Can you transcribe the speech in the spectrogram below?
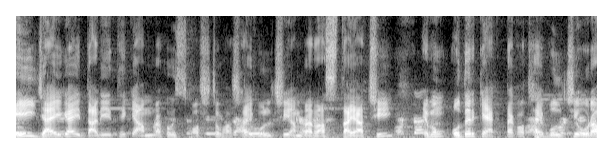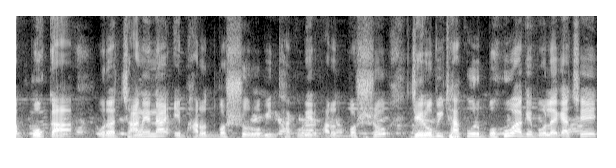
এই জায়গায় দাঁড়িয়ে থেকে আমরা খুব স্পষ্ট ভাষায় বলছি, আমরা রাস্তায় আছি এবং ওদেরকে একটা কথাই বলছি, ওরা বোকা, ওরা জানে না এ ভারতবর্ষ রবীন্দ্র ঠাকুরের ভারতবর্ষ, যে রবি ঠাকুর বহু আগে বলে গেছে,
